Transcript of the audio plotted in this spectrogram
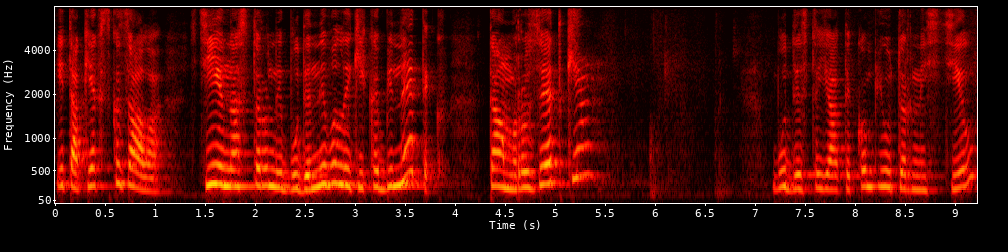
І так, як сказала, з цієї сторони буде невеликий кабінетик, там розетки, буде стояти комп'ютерний стіл.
